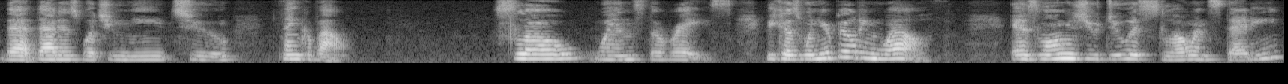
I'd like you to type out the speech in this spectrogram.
That That is what you need to think about. Slow wins the race. Because when you're building wealth, as long as you do it slow and steady,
